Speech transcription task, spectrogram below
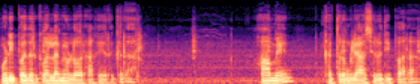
முடிப்பதற்கு வல்லமை உள்ளவராக இருக்கிறார். ஆமேன். கர்த்தர் உங்களை ஆசீர்வதிப்பாராக.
